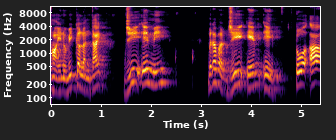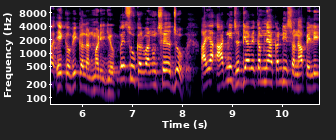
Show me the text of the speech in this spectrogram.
હા, એનું વિકલન થાય જી એમ ઈ બરાબર? જી એમ એ તો આ એક વિકલન મળી ગયું. હવે શું કરવાનું છે? જો આયા આરની જગ્યાએ તમને આ કન્ડિશન આપેલી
